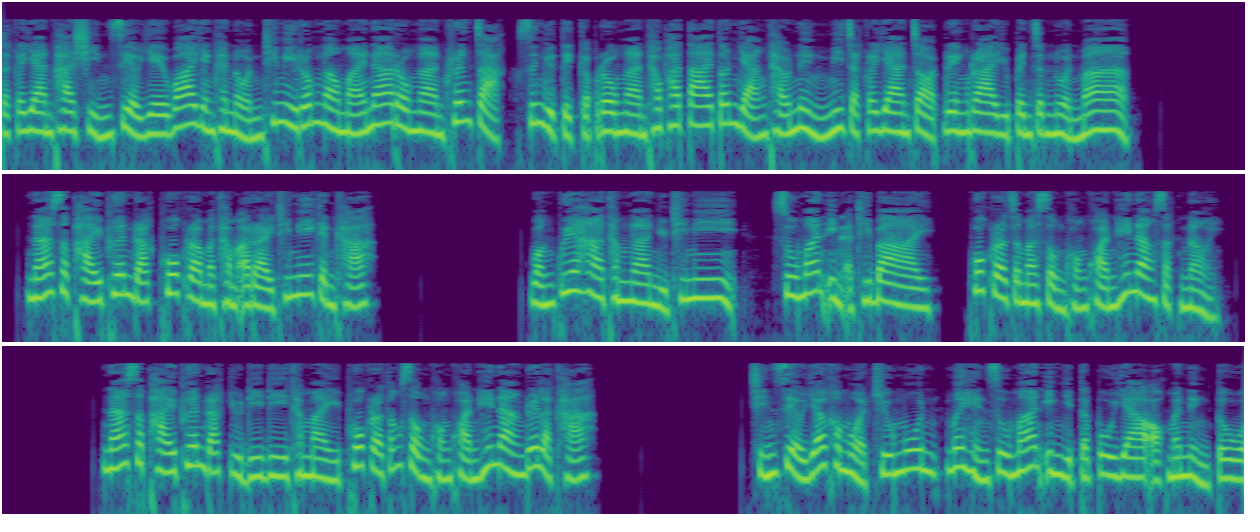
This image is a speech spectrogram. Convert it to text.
จักรยานพาฉินเสี่ยวเยว่ายังถนนที่มีร่มเงาไม้หน้าโรงงานเครื่องจักรซึ่งอยู่ติดกับโรงงานเท่าผ้าใต้ต้นหยางแถวหนึ่งมีจักรยานจอดเรียงรายอยู่เป็นจำนวนมากน้าสะพ้ยเพื่อนรักพวกเรามาทำอะไรที่นี่กันคะ หวังเกี้ยฮาทำงานอยู่ที่นี่ ซูมานอินอธิบาย พวกเราจะมาส่งของขวัญให้นางสักหน่อยน้าสะพ้ยเพื่อนรักอยู่ดีๆทำไมพวกเราต้องส่งของขวัญให้นางด้วยล่ะคะ ฉินเสี่ยวเย่าขมวดคิ้วมุ่นเมื่อเห็นซูมานอินหยิบตะปูยาวออกมาหนึ่งตัว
